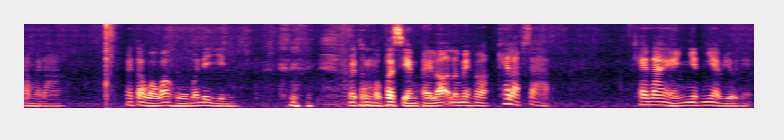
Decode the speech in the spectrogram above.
ธรรมดา ไม่ต้องบอกว่าหูไม่ได้ยิน ไม่ต้องบอกว่าเสียงไพเราะหรือไม่เพราะแค่รับทราบ แค่นั่งอย่างเงียบๆอยู่เนี่ย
